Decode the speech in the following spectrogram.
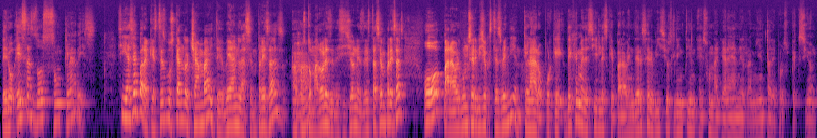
Pero esas dos son claves. Sí, ya sea para que estés buscando chamba y te vean las empresas, los tomadores de decisiones de estas empresas, o para algún servicio que estés vendiendo. Claro, porque déjenme decirles que para vender servicios LinkedIn es una gran herramienta de prospección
